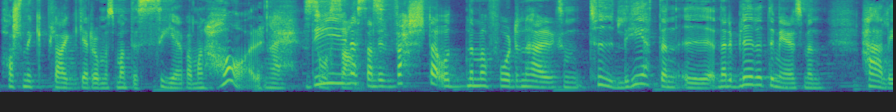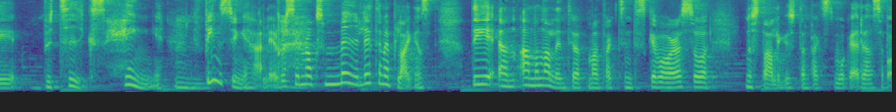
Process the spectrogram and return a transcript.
har så mycket plagg i garderoben som man inte ser vad man har. Nej, det är sant. nästan det värsta. Och när man får den här liksom, tydligheten i, när det blir lite mer som en härlig butikshäng. Mm. Det finns ju inget härligare. Då ser man också möjligheter med plaggen. Det är en annan anledning till att man faktiskt inte ska vara så nostalgisk utan faktiskt våga rensa bort.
